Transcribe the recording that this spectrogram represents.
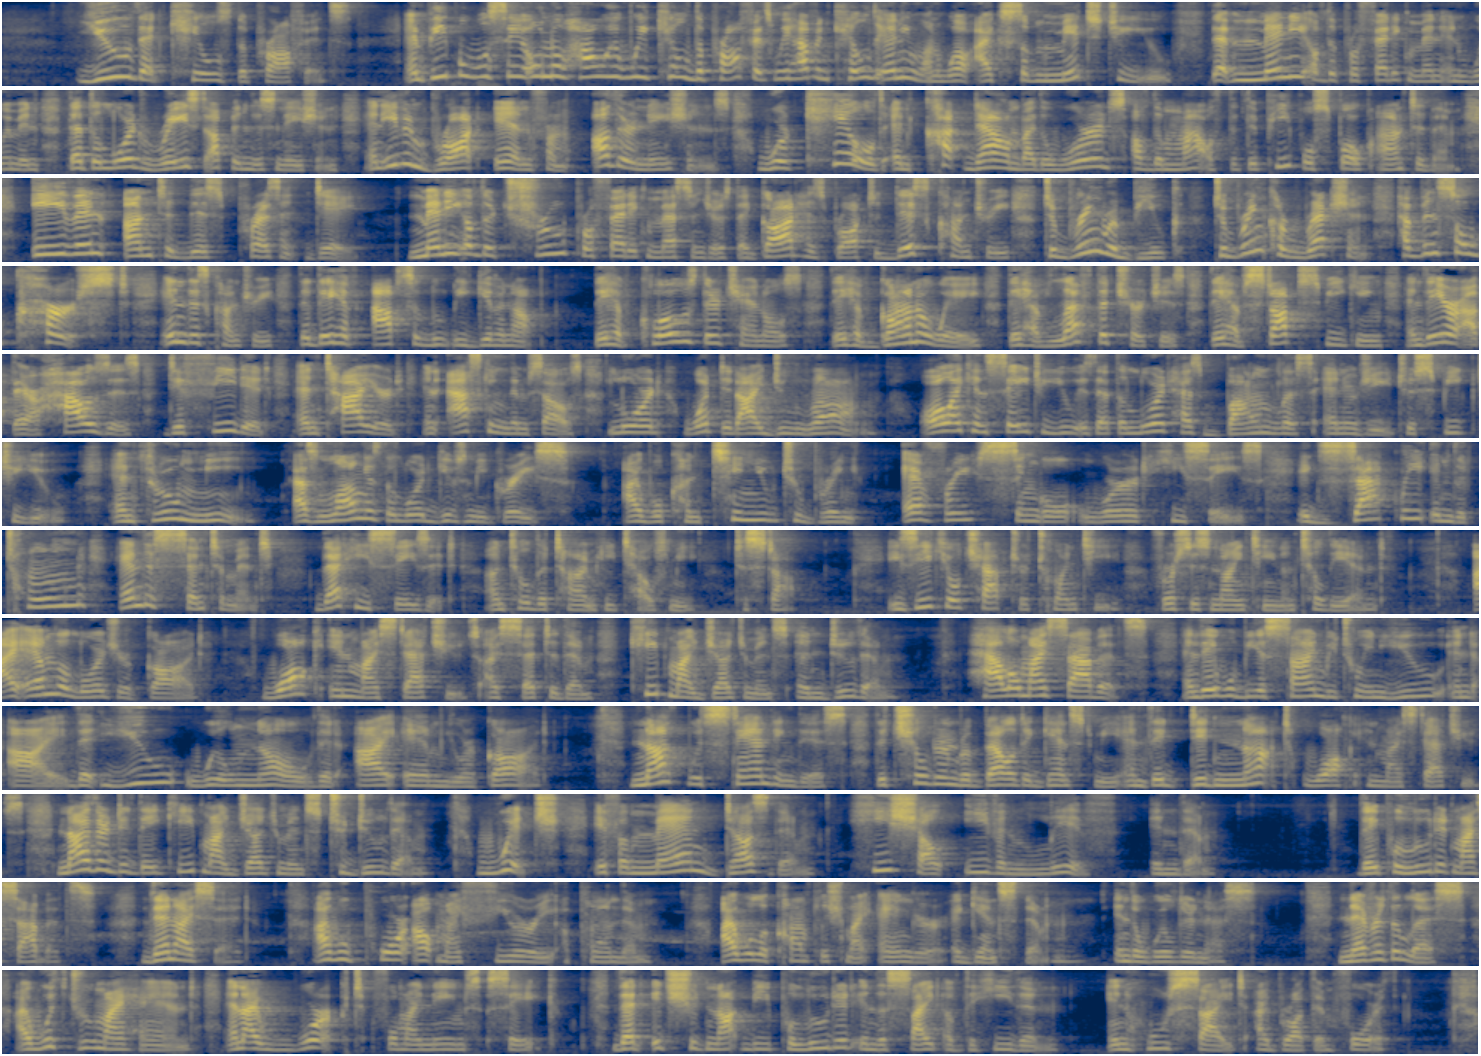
you that kills the prophets and people will say, oh no, how have we killed the prophets? We haven't killed anyone. Well, I submit to you that many of the prophetic men and women that the Lord raised up in this nation and even brought in from other nations were killed and cut down by the words of the mouth that the people spoke unto them, even unto this present day. Many of the true prophetic messengers that God has brought to this country to bring rebuke, to bring correction, have been so cursed in this country that they have absolutely given up. They have closed their channels, they have gone away, they have left the churches, they have stopped speaking, and they are at their houses defeated and tired and asking themselves, Lord, what did I do wrong? All I can say to you is that the Lord has boundless energy to speak to you. And through me, as long as the Lord gives me grace, I will continue to bring every single word he says exactly in the tone and the sentiment that he says it until the time he tells me to stop. Ezekiel chapter 20, verses 19 until the end. I am the Lord your God. Walk in my statutes, I said to them. Keep my judgments and do them. Hallow my Sabbaths, and they will be a sign between you and I, that you will know that I am your God. Notwithstanding this, the children rebelled against me, and they did not walk in my statutes, neither did they keep my judgments to do them, which, if a man does them, he shall even live in them. They polluted my Sabbaths. Then I said, I will pour out my fury upon them I will accomplish my anger against them in the wilderness. Nevertheless, I withdrew my hand, and I worked for my name's sake, that it should not be polluted in the sight of the heathen, in whose sight I brought them forth.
